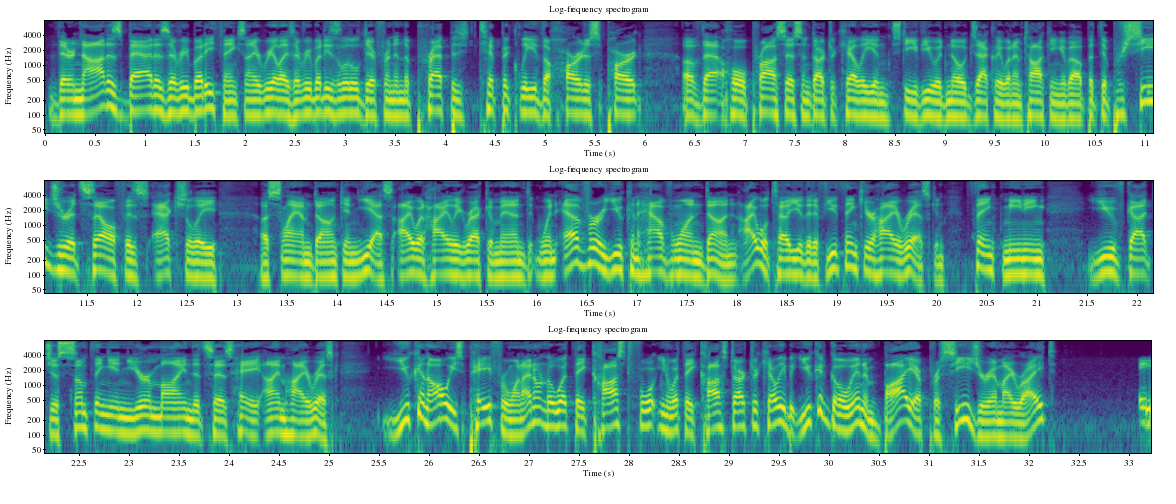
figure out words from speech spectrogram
they're not as bad as everybody thinks. And I realize everybody's a little different, and the prep is typically the hardest part of that whole process. And Dr. Kelly and Steve, you would know exactly what I'm talking about. But the procedure itself is actually a slam dunk. And yes, I would highly recommend whenever you can have one done. And I will tell you that if you think you're high risk, and think meaning you've got just something in your mind that says, hey, I'm high risk. You can always pay for one. I don't know what they cost for, you know, what they cost, Dr. Kelly, but you could go in and buy a procedure. Am I right?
